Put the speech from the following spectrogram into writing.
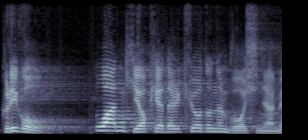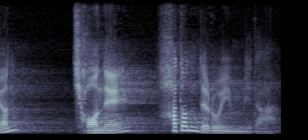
그리고 또한 기억해야 될 키워드는 무엇이냐면 전에 하던 대로입니다.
